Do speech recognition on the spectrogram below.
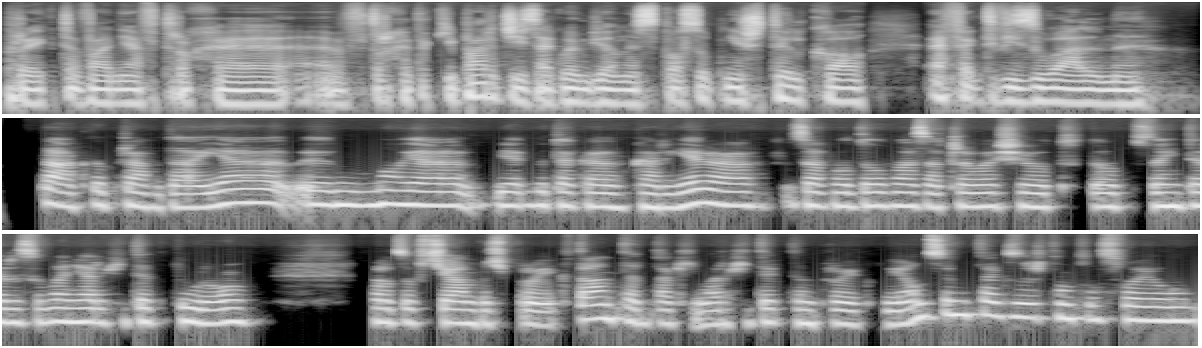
projektowania w trochę, w trochę taki bardziej zagłębiony sposób niż tylko efekt wizualny. Tak, to prawda. Ja, y, moja jakby taka kariera zawodowa zaczęła się od, od zainteresowania architekturą. Bardzo chciałam być projektantem, takim architektem projektującym tak zresztą tą swoją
